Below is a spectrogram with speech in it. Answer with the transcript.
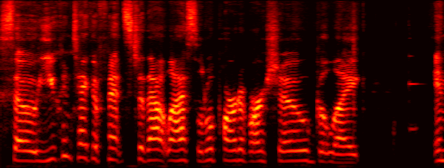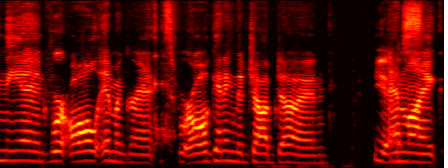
So you can take offense to that last little part of our show, but like in the end, we're all immigrants. We're all getting the job done. Yes. And like,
